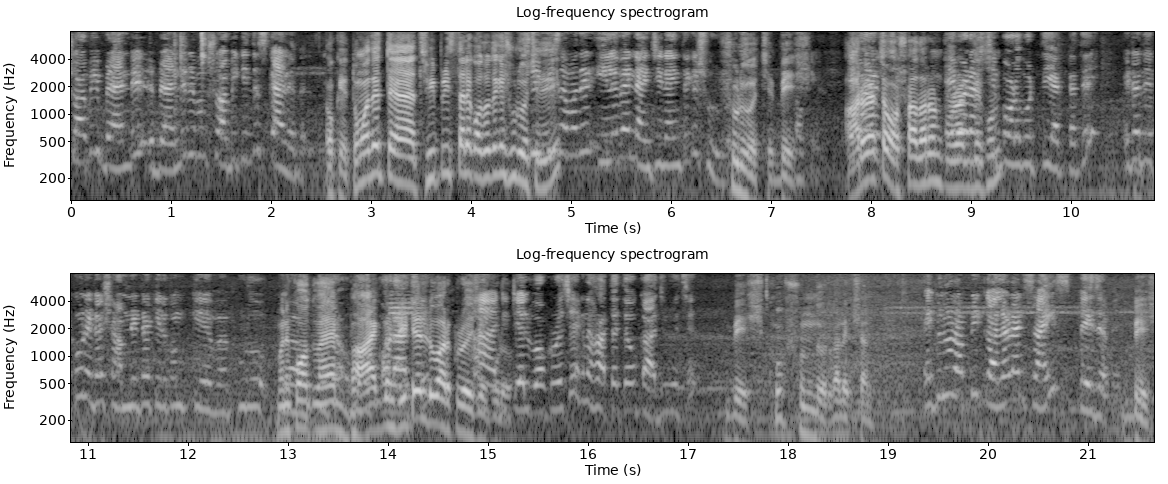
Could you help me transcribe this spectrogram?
সবই ব্র্যান্ডেড ব্র্যান্ডেড এবং সবই কিন্তু স্ক্যানেবল ওকে তোমাদের থ্রি পিস তাহলে কত থেকে শুরু হচ্ছে দিদি? আমাদের ইলেভেন নাইনটি নাইন থেকে শুরু শুরু হচ্ছে বেশ। আরও একটা অসাধারণ প্রোডাক্ট দেখুন। পরবর্তী একটাতে। এটা দেখুন এটা সামনেটা কীরকম পুরো মানে কত মানে একদম ডিটেলড ওয়ার্ক রয়েছে পুরো। ডিটেল ওয়ার্ক রয়েছে এখানে হাতেতেও কাজ রয়েছে। বেশ খুব সুন্দর কালেকশন এগুলোর আপনি কালার এন্ড সাইজ পেয়ে যাবেন। বেশ।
